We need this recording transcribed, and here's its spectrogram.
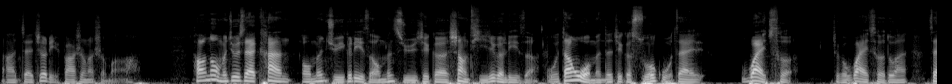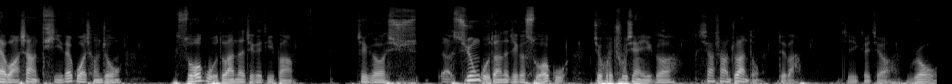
啊，在这里发生了什么啊？好，那我们就在看，我们举一个例子，我们举这个上提这个例子，我当我们的这个锁骨在外侧这个外侧端在往上提的过程中，锁骨端的这个地方，这个呃胸骨端的这个锁骨就会出现一个向上转动，对吧？这个叫 roll。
